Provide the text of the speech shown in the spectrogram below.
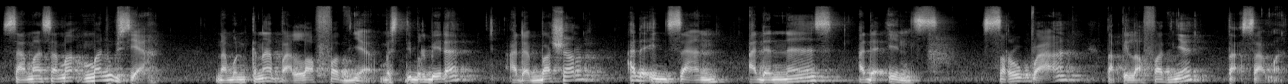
sama-sama manusia, namun kenapa lafaznya mesti berbeda? Ada bashar, ada insan, ada nas, ada ins. Serupa, tapi lafaznya tak sama.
